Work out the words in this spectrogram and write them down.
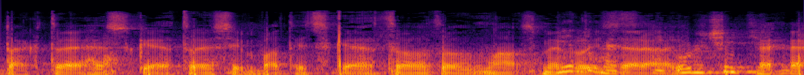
Tak to je hezké, to je sympatické, to, to má, jsme je to hezký, rádi. určitě.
